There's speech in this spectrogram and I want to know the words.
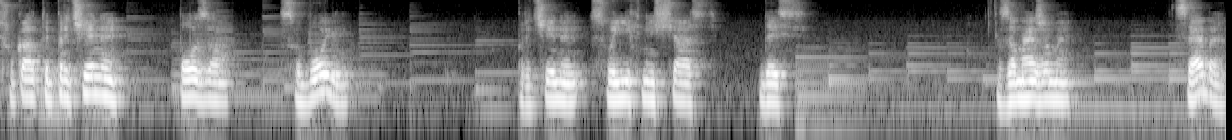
шукати причини поза собою, причини своїх нещасть десь за межами себе,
